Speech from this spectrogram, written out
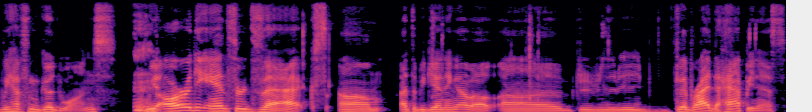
we have some good ones. We already answered Zach's um at the beginning about uh the bride to happiness.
